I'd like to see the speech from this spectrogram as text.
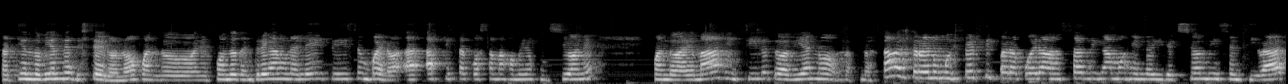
partiendo bien desde cero, ¿no? Cuando en el fondo te entregan una ley y te dicen, bueno, haz que esta cosa más o menos funcione, cuando además en Chile todavía no, no, estaba el terreno muy fértil para poder avanzar, digamos, en la dirección de incentivar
